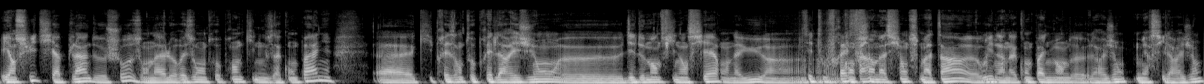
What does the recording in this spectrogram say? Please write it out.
Et ensuite, il y a plein de choses. On a le réseau Entreprendre qui nous accompagne, euh, qui présente auprès de la région euh, des demandes financières. On a eu un, tout frais, une confirmation ce matin, euh, oui, d'un accompagnement de la région. Merci la région.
